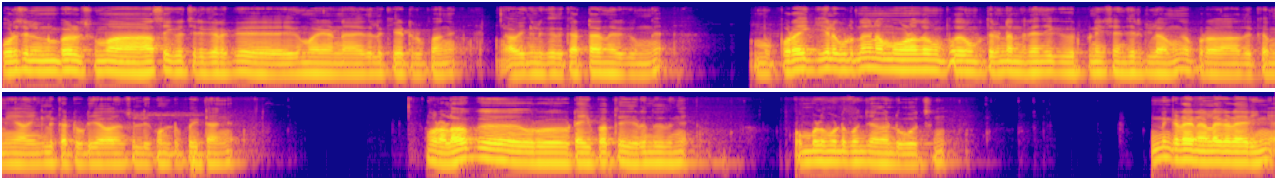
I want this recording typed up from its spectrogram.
ஒரு சில நண்பர்கள் சும்மா ஆசைக்கு வச்சுருக்கிறதுக்கு இது மாதிரியான இதில் கேட்டிருப்பாங்க. அவங்களுக்கு இது கரெக்டாக இருக்குங்க. முப்பது ரூபாய்க்கு கீழே கொடுத்தா நம்ம கொண்டாந்து முப்பது முப்பத்தி ரெண்டு அந்த ரேஞ்சுக்கு விற்பனை செஞ்சுருக்கலாமுங்க. அப்புறம் அது கம்மியாக அவங்களுக்கு கட்டுப்படியாகாதுன்னு சொல்லி கொண்டு போயிட்டாங்க. ஓரளவுக்கு ஒரு டைப்பாக தான் இருந்ததுங்க. பொம்பளை மட்டும் கொஞ்சம் கண்டு போச்சுங்க. இன்னும் கிடையாது நல்ல கிடையாதுங்க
